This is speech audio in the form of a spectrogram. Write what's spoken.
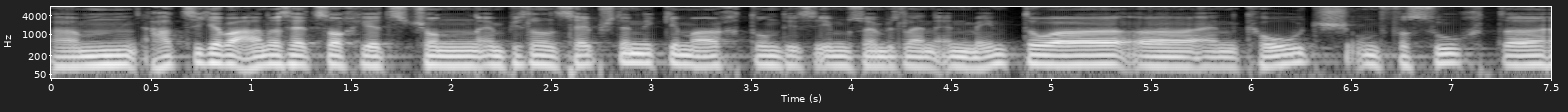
Ähm, hat sich aber andererseits auch jetzt schon ein bisschen selbstständig gemacht und ist eben so ein bisschen ein, ein Mentor, äh, ein Coach und versucht äh,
